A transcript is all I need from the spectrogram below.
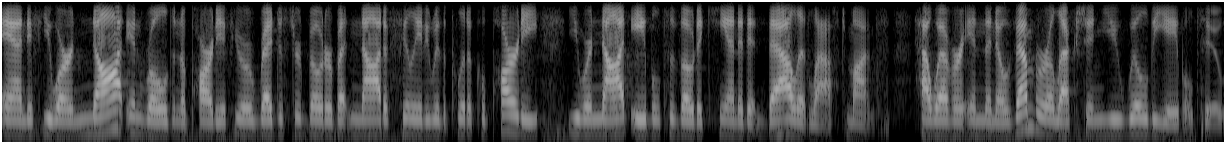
And if you are not enrolled in a party, if you're a registered voter but not affiliated with a political party, you were not able to vote a candidate ballot last month. However, in the November election, you will be able to.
